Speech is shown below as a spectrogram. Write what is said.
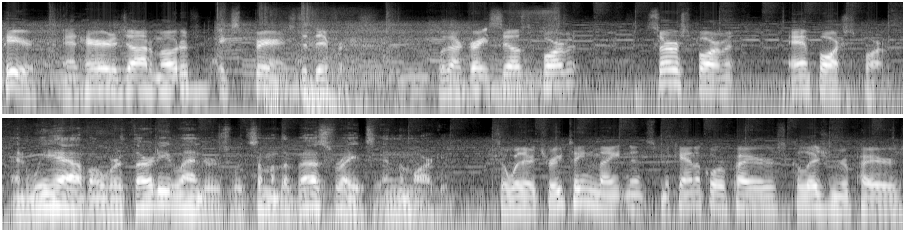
Here at Heritage Automotive, experience the difference with our great sales department, service department, and parts department. And we have over 30 lenders with some of the best rates in the market. So whether it's routine maintenance, mechanical repairs, collision repairs,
